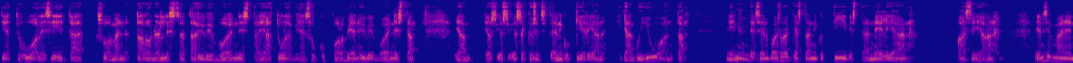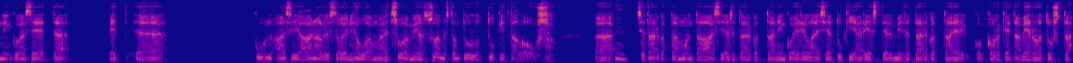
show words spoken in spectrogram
tietty huoli siitä Suomen taloudellisesta hyvinvoinnista ja tulevien sukupolvien hyvinvoinnista. Ja jos, jos, jos sä kysyt sitä niin kuin kirjan ikään kuin juonta, niin hmm. sen voisi oikeastaan niin kuin tiivistää neljään asiaan. Ensimmäinen niin kuin on se, että, että kun asia analysoi, niin huomaa, että Suomi, Suomesta on tullut tukitalous. Hmm. Se tarkoittaa monta asiaa, se tarkoittaa niin kuin erilaisia tukijärjestelmiä, se tarkoittaa eri, korkeita verotusta,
